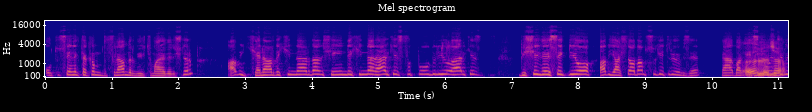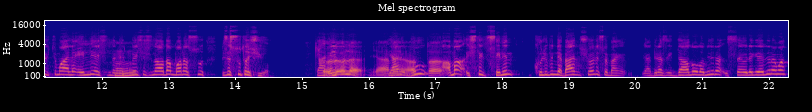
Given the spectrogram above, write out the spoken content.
30 senelik takım filandır büyük ihtimalle diye düşünüyorum. Abi kenardakilerden şeyindekinden herkes futbol biliyor. Herkes bir şey destekliyor. Abi yaşlı adam su getiriyor bize. Yani bak eski Öyle oyuncu canım. büyük ihtimalle 50 yaşında, Hı hı. 45 yaşında adam bana su bize su taşıyor. Yani öyle öyle. Yani, yani bu hatta ama işte senin kulübünde ben şöyle söyleyeyim ben yani biraz iddialı olabilir size öyle gelebilir ama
